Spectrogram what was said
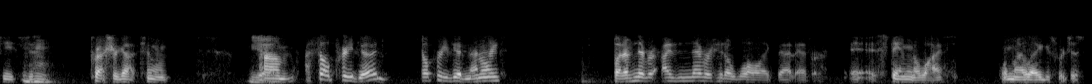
geez, just mm-hmm. pressure got to him. Yeah. Um, I felt pretty good. Felt pretty good mentally, but I've never, I've never hit a wall like that ever, eh, stamina wise, where my legs were just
